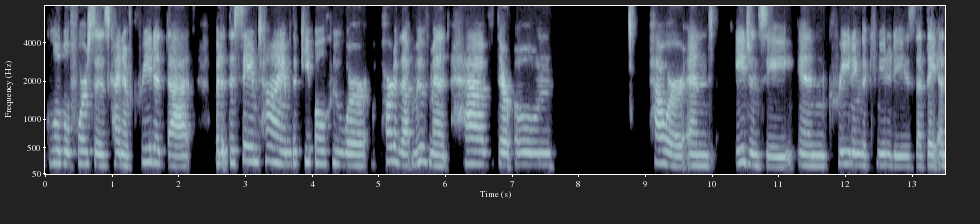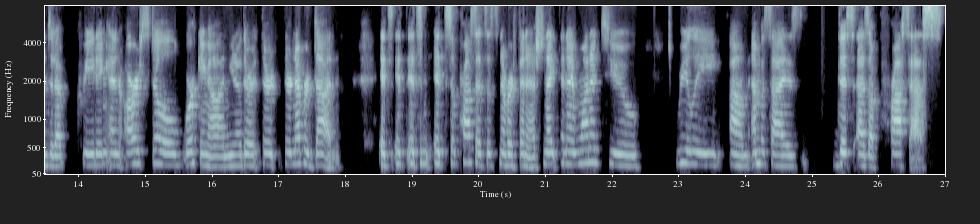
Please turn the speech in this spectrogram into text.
global forces kind of created that. But at the same time, the people who were part of that movement have their own power and agency in creating the communities that they ended up creating and are still working on you know they're they're they're never done. It's it, it's it's a process that's never finished. And i and i wanted to really um, emphasize this as a process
